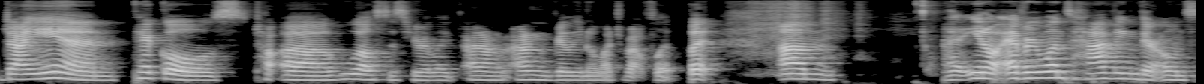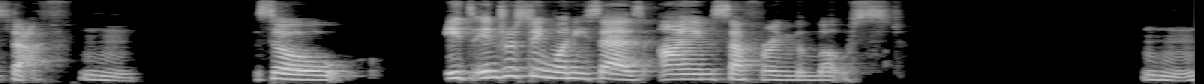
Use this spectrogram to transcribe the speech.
Diane, Pickles, uh, who else is here? Like I don't, I don't really know much about Flip, but um, you know, everyone's having their own stuff. Mhm. So it's interesting when he says, "I'm suffering the most." Mm-hmm.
